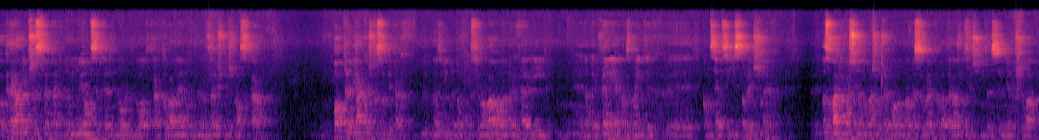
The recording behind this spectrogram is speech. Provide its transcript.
No, generalnie przez ten taki dominujący wtedy nurt było to traktowane jako pewnego rodzaju śmiesznostka. Potem jakoś to sobie tak, nazwijmy to, funkcjonowało na peryferii, na peryferiach rozmaitych e, koncepcji historycznych. No z uwagi właśnie na tą naszą czerwoną profesurę, która teraz dosyć intensywnie ruszyła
